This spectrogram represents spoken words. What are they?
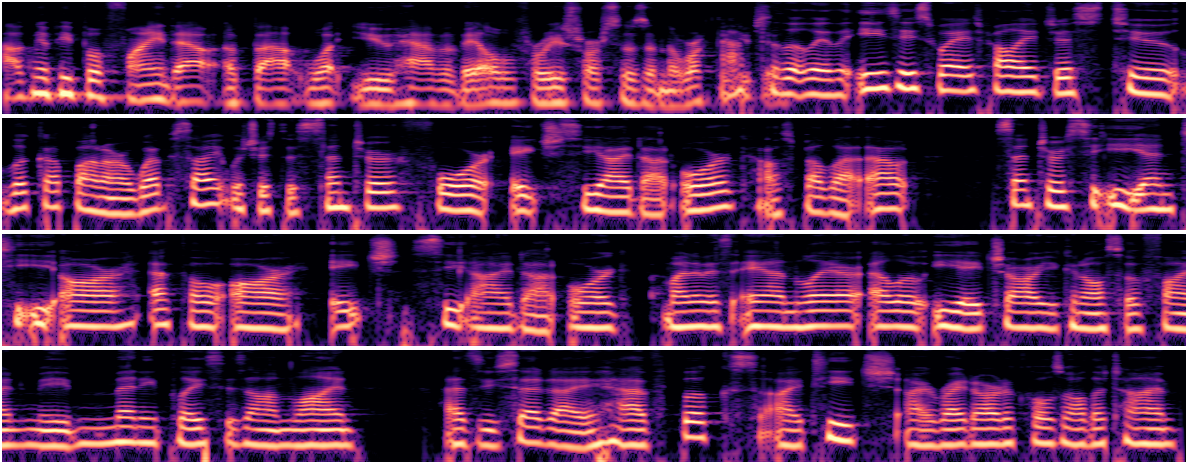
How can people find out about what you have available for resources and the work that Absolutely. you do? Absolutely. The easiest way is probably just to look up on our website, which is the Center for HCI.org. I'll spell that out. Center, C E N T E R F O R H C I dot org. My name is Ann Loehr, L O E H R. You can also find me many places online. As you said, I have books, I teach, I write articles all the time.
